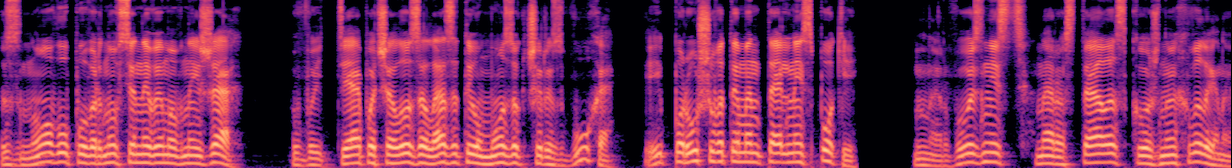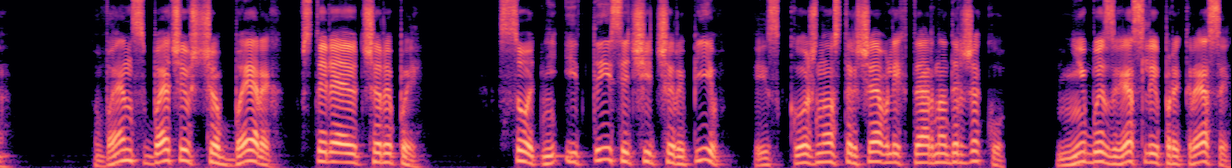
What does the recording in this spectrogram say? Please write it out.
Знову повернувся невимовний жах. Виття почало залазити у мозок через вуха і порушувати ментальний спокій. Нервозність наростала з кожною хвилиною. Венс бачив, що берег встиляють черепи. Сотні і тисячі черепів, і з кожного стирчав ліхтар на держаку, ніби згаслі прикраси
